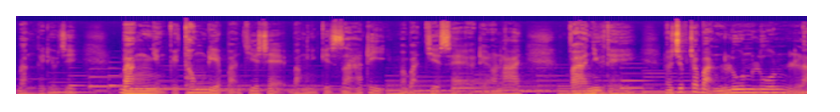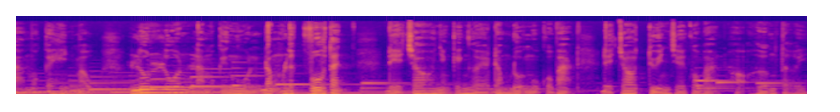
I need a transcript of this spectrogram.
Bằng cái điều gì? Bằng những cái thông điệp bạn chia sẻ, bằng những cái giá trị mà bạn chia sẻ ở trên online. Và như thế, nó giúp cho bạn luôn luôn là một cái hình mẫu, luôn luôn là một cái nguồn động lực vô tận để cho những cái người ở trong đội ngũ của bạn, để cho tuyến dưới của bạn họ hướng tới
